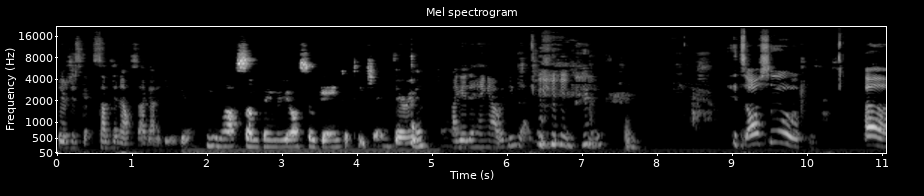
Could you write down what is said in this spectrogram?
There's just something else I got to do. You lost something, but you also gained a teaching. There we go. I get to hang out with you guys. it's also, uh,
